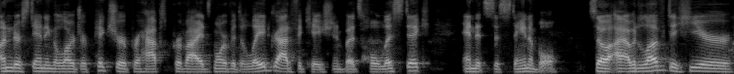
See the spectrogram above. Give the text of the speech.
understanding the larger picture perhaps provides more of a delayed gratification but it's holistic and it's sustainable. So i would love to hear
